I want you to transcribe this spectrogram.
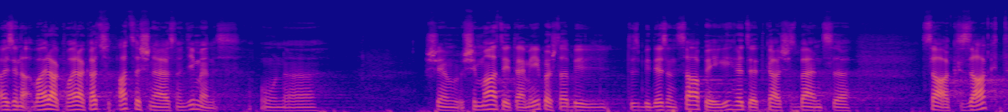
aizvien vairāk vairāk atsevišķinājās no ģimenes. Un, šiem, šim mācītājiem īpaši bija, tas bija diezgan sāpīgi redzēt, kā šis bērns sāk zakt,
